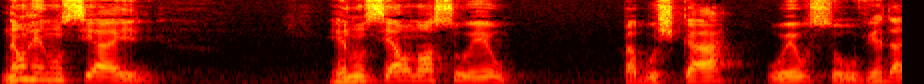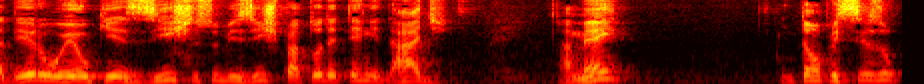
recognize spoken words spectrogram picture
Não renunciar a ele. Renunciar ao nosso eu, para buscar o eu sou, o verdadeiro eu que existe e subsiste para toda a eternidade. Amém? Então eu preciso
